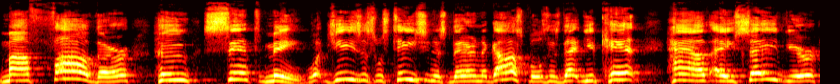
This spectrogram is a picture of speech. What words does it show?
my Father who sent me. What Jesus was teaching us there in the Gospels is that you can't have a Savior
